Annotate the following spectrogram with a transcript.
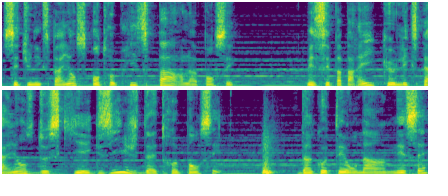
c'est une expérience entreprise par la pensée. Mais c'est pas pareil que l'expérience de ce qui exige d'être pensé. D'un côté, on a un essai,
